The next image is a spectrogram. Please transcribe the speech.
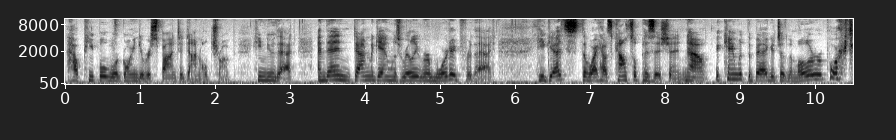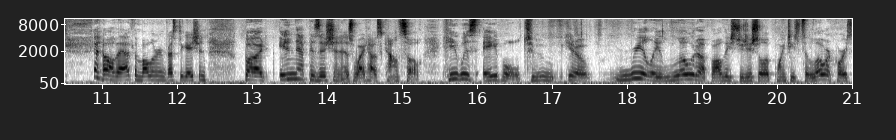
how people were going to respond to Donald Trump. He knew that, and then Don McGahn was really rewarded for that. He gets the White House counsel position. Now, it came with the baggage of the Mueller report and all that, the Mueller investigation. But in that position as White House counsel, he was able to, you know, really load up all these judicial appointees to the lower courts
